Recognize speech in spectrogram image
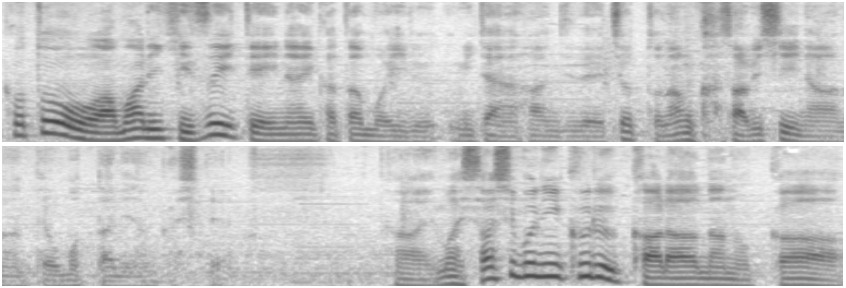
ことをあまり気づいていない方もいるみたいな感じでちょっとなんか寂しいななんて思ったりなんかして、はい。まあ、久しぶりに来るからなのか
